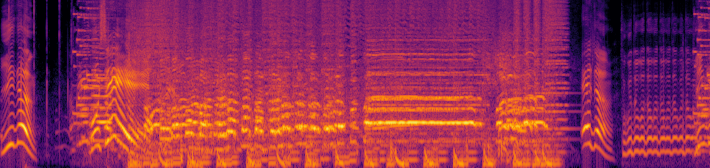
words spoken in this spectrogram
이등 고시. 1등 두구두구두구두구두구 민규.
